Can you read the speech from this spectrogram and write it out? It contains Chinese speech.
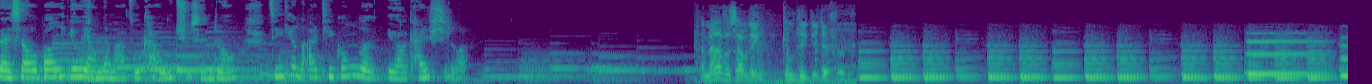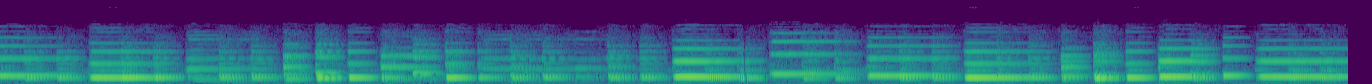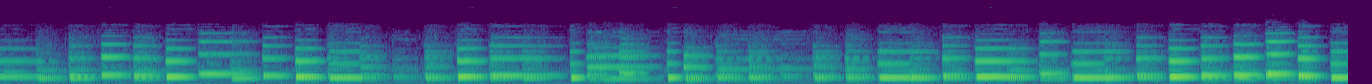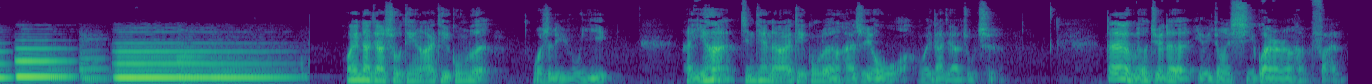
在肖邦悠扬的马祖卡舞曲声中，今天的 IT 公论又要开始了。And now for something completely different. 欢迎大家收听 IT 公论，我是李如一。很遗憾，今天的 IT 公论还是由我为大家主持。大家有没有觉得有一种习惯让人很烦？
